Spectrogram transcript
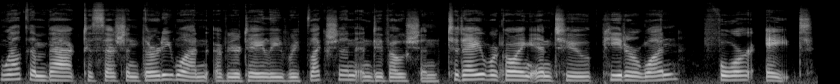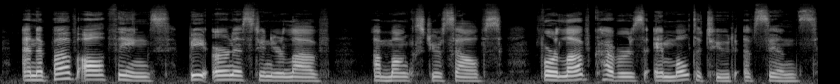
Welcome back to session 31 of your daily reflection and devotion. Today we're going into Peter 1 4 8. And above all things, be earnest in your love amongst yourselves, for love covers a multitude of sins.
